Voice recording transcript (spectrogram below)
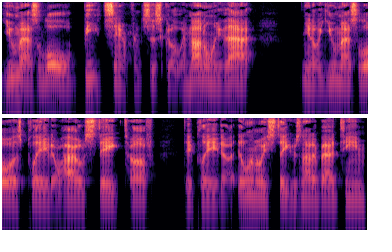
UMass Lowell beat San Francisco. And not only that, you know, UMass Lowell has played Ohio State tough. They played uh, Illinois State, who's not a bad team.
